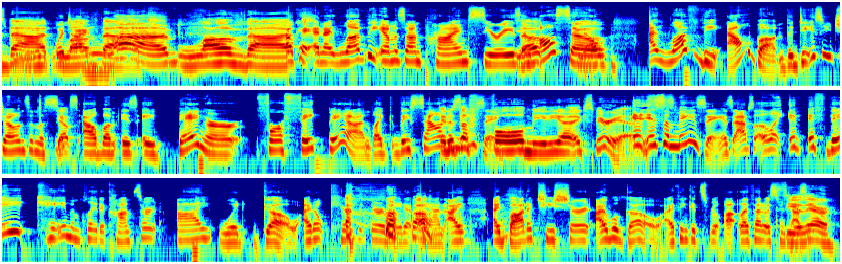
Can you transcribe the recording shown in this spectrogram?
Read that. Reid, which I love I that. loved. Love that. Okay, and I love the Amazon Prime series, Yep, and also yep. I love the album. The Daisy Jones and the Six album is a banger for a fake band. Like they sound amazing. It is amazing. a full media experience. It is amazing. It's absolutely like if, if they came and played a concert, I would go. I don't care that they're a made up band. I I bought a T shirt. I will go. I think it's real. I thought it was See fantastic. you there.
